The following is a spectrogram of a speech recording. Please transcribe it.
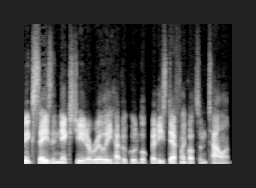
big season next year to really have a good look. But he's definitely got some talent.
